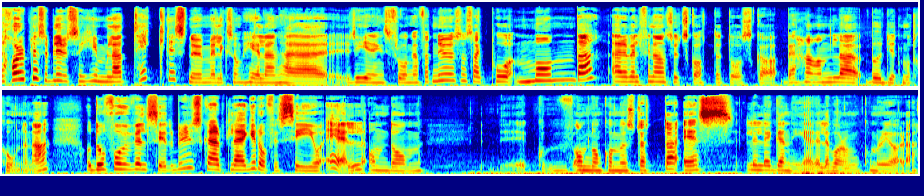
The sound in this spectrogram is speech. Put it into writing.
har det plötsligt blivit så himla tekniskt nu med liksom hela den här regeringsfrågan. För att nu som sagt på måndag är det väl finansutskottet då ska behandla budgetmotionerna. Och då får vi väl se, det blir det skarpt läge då för C och L om de eh, om de kommer att stötta S eller lägga ner eller vad de kommer att göra.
